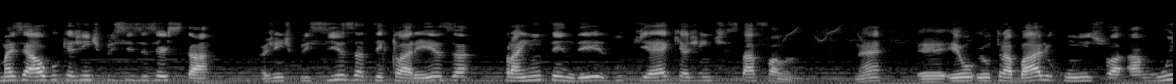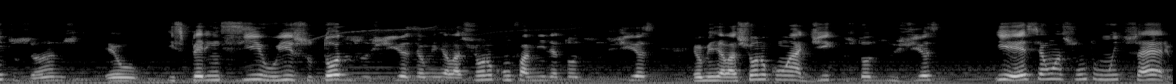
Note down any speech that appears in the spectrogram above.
mas é algo que a gente precisa exercitar. A gente precisa ter clareza para entender do que é que a gente está falando, né? É, eu, eu trabalho com isso há, há muitos anos, eu experiencio isso todos os dias, eu me relaciono com família todos os dias, eu me relaciono com adictos todos os dias, e esse é um assunto muito sério,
